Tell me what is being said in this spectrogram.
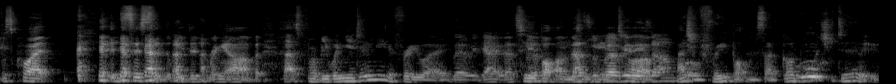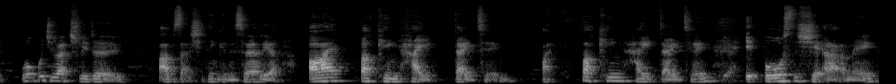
was quite insistent that we didn't bring it up, but that's probably when you do need a freeway. there we go. That's Two the, bottoms That's a perfect example. Imagine three bottoms though. God, what would you do? What would you actually do? I was actually thinking this earlier. I fucking hate dating. I fucking hate dating. Yeah. It bores the shit out of me.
